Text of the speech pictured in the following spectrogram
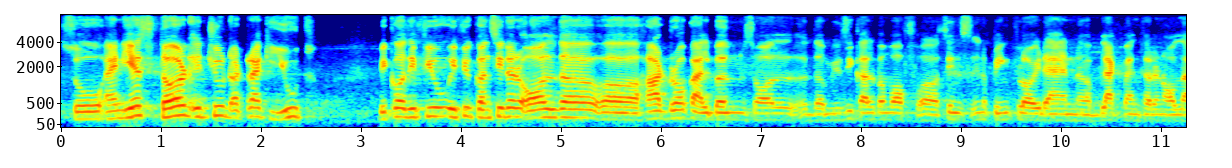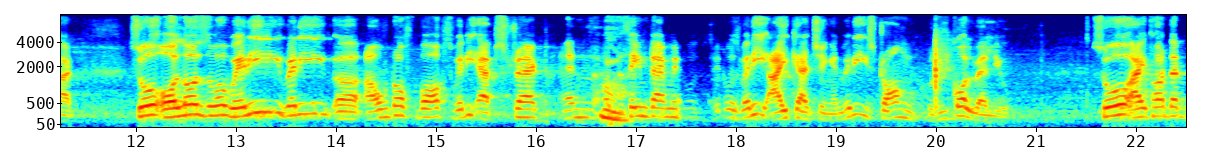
So and yes third it should attract youth. Because if you if you consider all the uh, hard rock albums all the music album of uh, since you know pink floyd and uh, black panther and all that. So all those were very very uh, out of box very abstract and at the Hmm. same time it was it was very eye catching and very strong recall value. So I thought that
